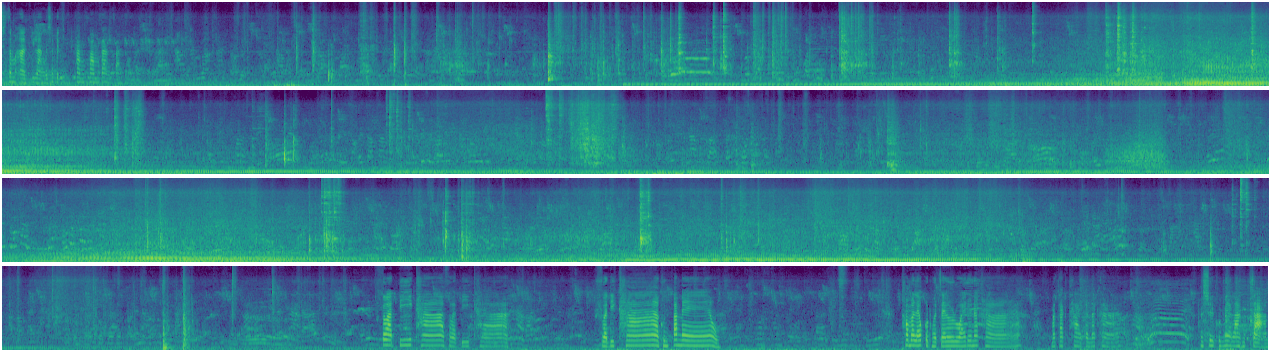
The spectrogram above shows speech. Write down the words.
ฉันจะมาอ่านทีหลังแล้วฉันไปทำความร่างจ้ะ วัสดีค่ะ สวัสดีค่ะ สวัสดีค่ะ คุณป้าแมว เข้ามาแล้วกดหัวใจรัวๆให้ด้วยนะคะ มาทักทายกันนะคะ มาช่วยคุณแม่ล้างจาน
